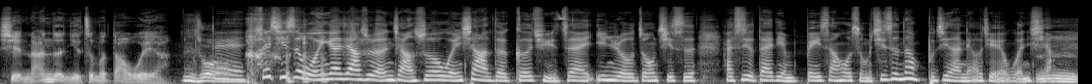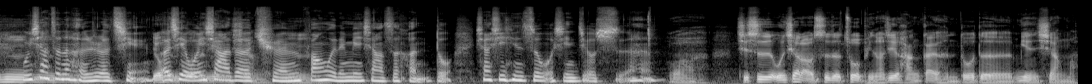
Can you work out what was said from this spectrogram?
写男人也这么到位啊，没错。对，所以其实我应该这样说：有人讲说文夏的歌曲在阴柔中，其实还是有带点悲伤或什么。其实那不尽然了解文夏，嗯嗯、文夏真的很热情，而且文夏的全方位的面向是很多，嗯、像《星星知我心》就是。哇。其实文夏老师的作品啊，其实涵盖很多的面向嘛。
